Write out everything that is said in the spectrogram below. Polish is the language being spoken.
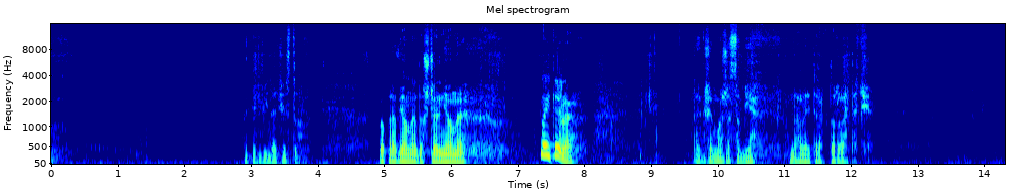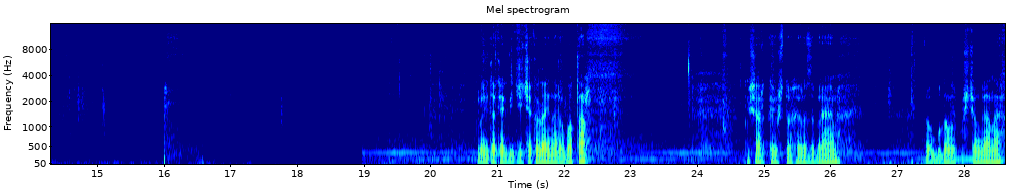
Tak jak widać jest to poprawione, doszczelnione. No i tyle. Także może sobie dalej traktor latać. No i tak jak widzicie kolejna robota. Kosiarkę już trochę rozebrałem. Do obudowy pościągane.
